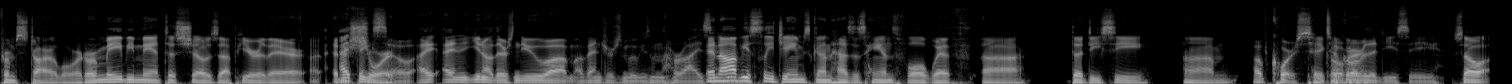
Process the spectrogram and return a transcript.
from Star Lord, or maybe Mantis shows up here or there uh, in think short. so. I and you know, there's new um, Avengers movies on the horizon, And obviously, James Gunn has his hands full with uh, the DC. Um, of course, he took over. the DC. so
